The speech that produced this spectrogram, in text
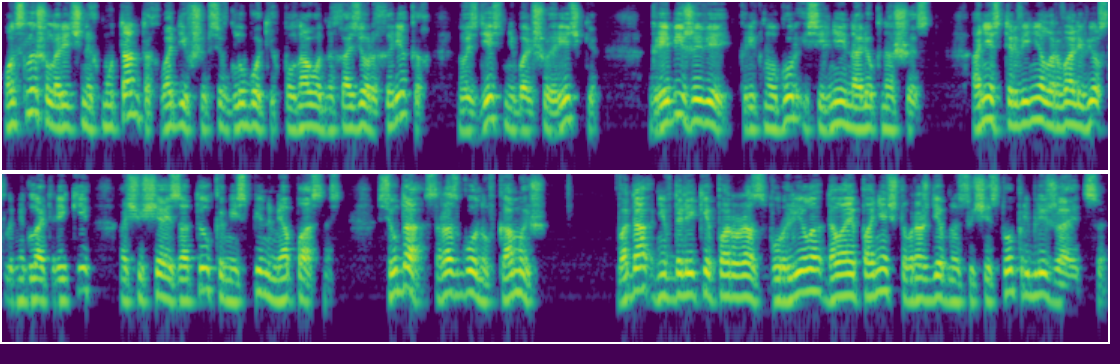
Он слышал о речных мутантах, водившихся в глубоких полноводных озерах и реках, но здесь, в небольшой речке. «Греби живей!» – крикнул Гур и сильнее налег на шест. Они стервенело рвали веслами гладь реки, ощущая затылками и спинами опасность. «Сюда, с разгону, в камыш!» Вода невдалеке пару раз сбурлила, давая понять, что враждебное существо приближается.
